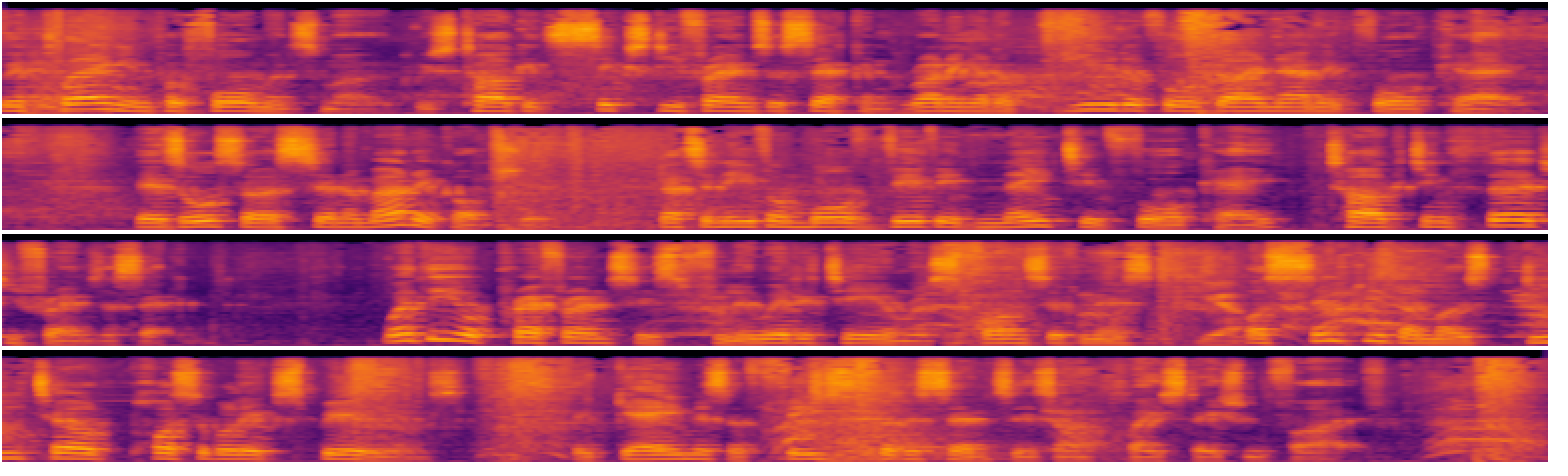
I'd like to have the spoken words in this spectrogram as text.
We're playing in performance mode, which targets 60 frames a second, running at a beautiful dynamic 4K. There's also a cinematic option that's an even more vivid native 4K, targeting 30 frames a second. Whether your preference is fluidity and responsiveness, Yeah. or simply the most detailed possible experience, the game is a feast for the senses on PlayStation 5.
